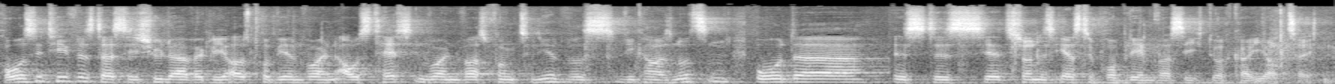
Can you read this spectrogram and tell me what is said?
Positives, dass die Schüler wirklich ausprobieren wollen, austesten wollen, was funktioniert, was, wie kann man es nutzen? Oder ist das jetzt schon das erste Problem, was sich durch KI aufzeichnet?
